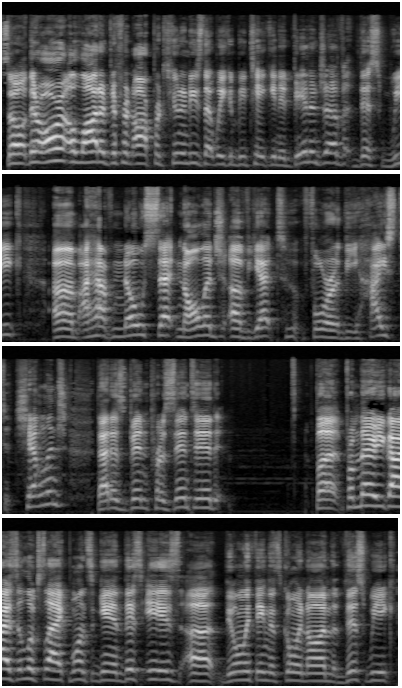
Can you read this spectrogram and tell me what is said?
So there are a lot of different opportunities that we could be taking advantage of this week. Um, I have no set knowledge of yet for the heist challenge that has been presented but from there, you guys, it looks like, once again, this is uh, the only thing that's going on this week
